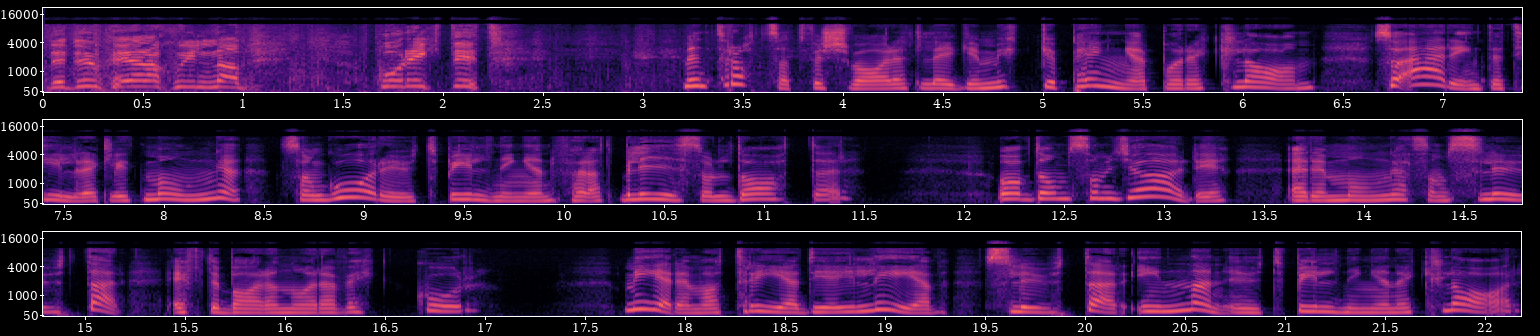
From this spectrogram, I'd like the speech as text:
där du kan göra skillnad. På riktigt! Men trots att försvaret lägger mycket pengar på reklam så är det inte tillräckligt många som går utbildningen för att bli soldater. Och av de som gör det är det många som slutar efter bara några veckor. Mer än var tredje elev slutar innan utbildningen är klar,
